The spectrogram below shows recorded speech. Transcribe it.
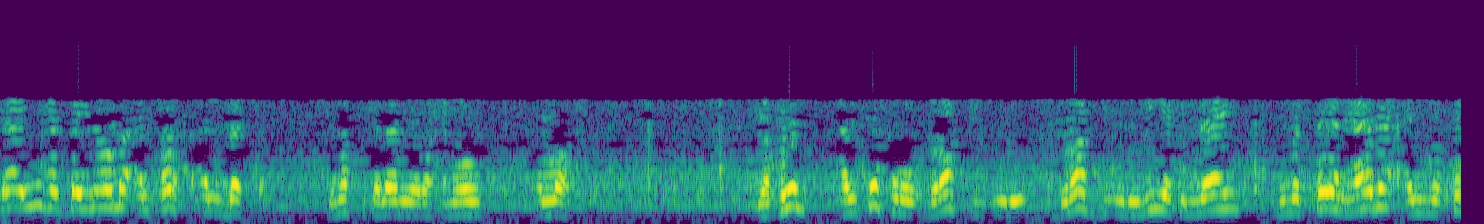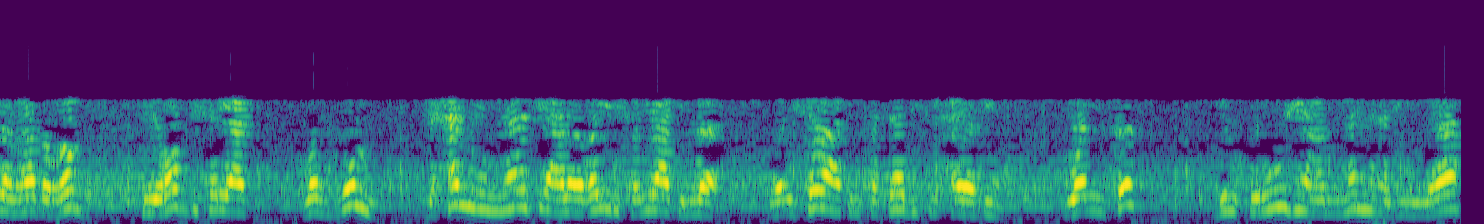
لا يوجد بينهما الفرق البتة. بنص كلامه رحمه الله. يقول الكفر برفض ألوهية الله ممثلا هذا الممثلا هذا الرب في رفض شريعته. والظلم بحمل الناس على غير شريعة الله وإشاعة الفساد في حياتهم. والفسق بالخروج عن منهج الله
